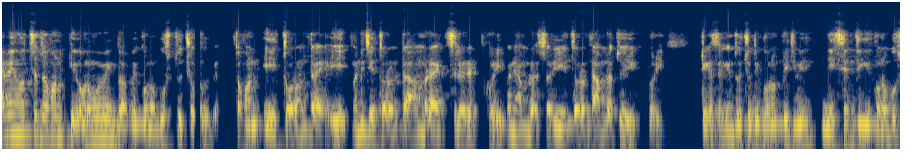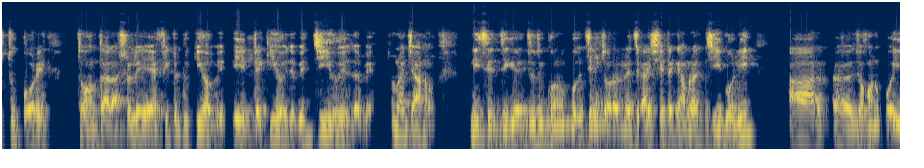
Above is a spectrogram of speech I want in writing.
এম এ হচ্ছে যখন কি অনুভূমিক ভাবে কোনো বস্তু চলবে, তখন এই ত্বরণটা, এই মানে যে ত্বরণটা আমরা অ্যাক্সিলারেট করি মানে আমরা সরি এই ত্বরণটা আমরা তৈরি করি, ঠিক আছে? কিন্তু যদি কোনো পৃথিবীর নিচের দিকে কোনো বস্তু পড়ে, তখন তার আসলে এফ ইকুয়াল টু কি হবে? এটা কি হয়ে যাবে? জি হয়ে যাবে, তোমরা জানো। নিচের দিকে যদি কোনো যে ত্বরণে যায়, সেটাকে আমরা জি বলি, আর যখন ওই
